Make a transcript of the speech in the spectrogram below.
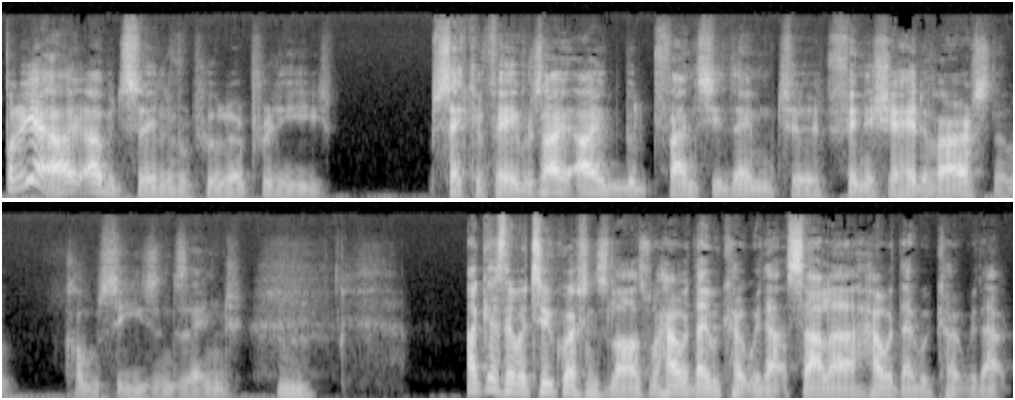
But yeah, I, I would say Liverpool are pretty second favourites. I, I would fancy them to finish ahead of Arsenal come season's end. Hmm. I guess there were two questions, Lars. Well, how would they would cope without Salah? How would they would cope without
